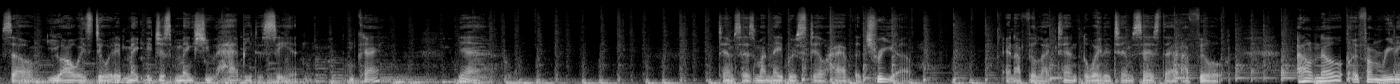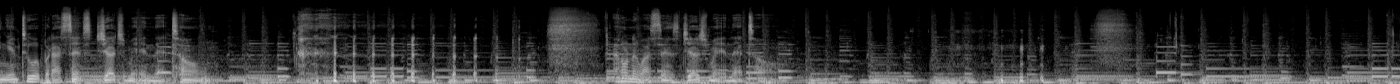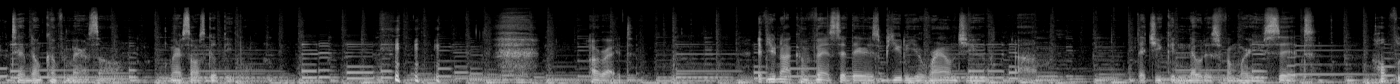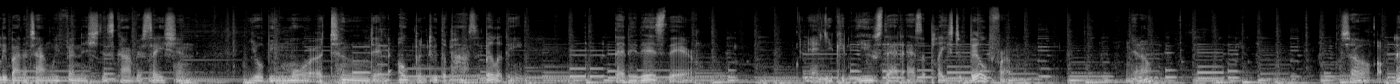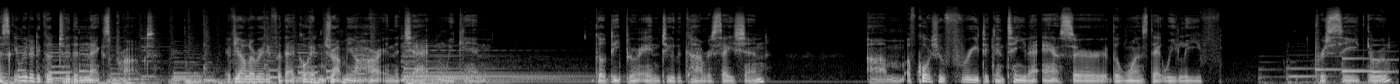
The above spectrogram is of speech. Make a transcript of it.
So you always do it. It make it just makes you happy to see it. Okay? Yeah. Tim says my neighbors still have the tree up. And I feel like Tim, the way that Tim says that, I feel I don't know if I'm reading into it, but I sense judgment in that tone. I don't know, I sense judgment in that tone. Tim, don't come for Marisol. Marisol's good people. All right. If you're not convinced that there is beauty around you um, that you can notice from where you sit, hopefully by the time we finish this conversation, you'll be more attuned and open to the possibility that it is there. And you can use that as a place to build from. You know? So let's get ready to go to the next prompt. If y'all are ready for that, go ahead and drop me a heart in the chat and we can go deeper into the conversation. Um, of course, you're free to continue to answer the ones that we leave proceed through.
